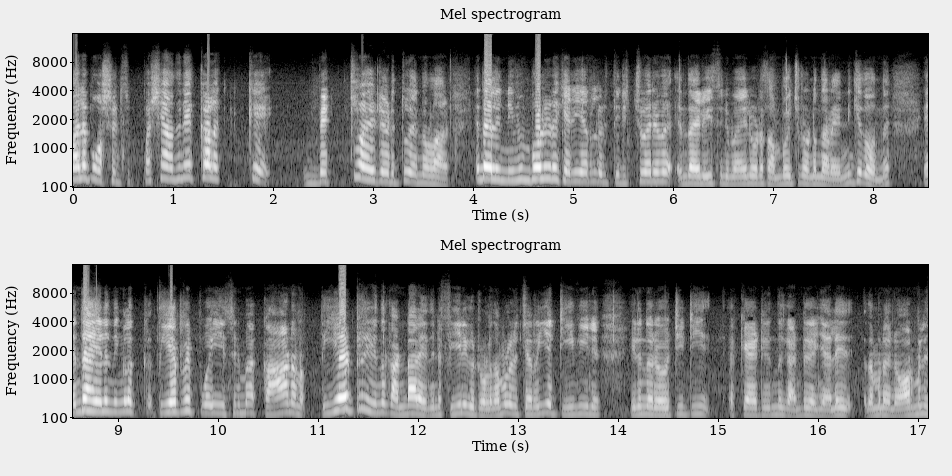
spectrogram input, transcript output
പല പോർഷൻസും പക്ഷേ അതിനേക്കാളൊക്കെ ബെറ്റർ ആയിട്ട് എടുത്തു എന്നുള്ളതാണ്. എന്തായാലും നിവിൻ പോളിയുടെ കരിയറിൽ ഒരു തിരിച്ചുവരവ് എന്തായാലും ഈ സിനിമയിലൂടെ സംഭവിച്ചിട്ടുണ്ടെന്നാണ് എനിക്ക് തോന്നുന്നത്. എന്തായാലും നിങ്ങൾ തിയേറ്ററിൽ പോയി ഈ സിനിമ കാണണം. തിയേറ്ററിൽ ഇരുന്ന് കണ്ടാലേ ഇതിന്റെ ഫീൽ കിട്ടുള്ളൂ. നമ്മളൊരു ചെറിയ ടി വിയിൽ ഇരുന്ന് ഒരു ഒ ടി ടി ഒക്കെ ആയിട്ട് ഇരുന്ന് കണ്ടു കഴിഞ്ഞാൽ നമ്മുടെ നോർമൽ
